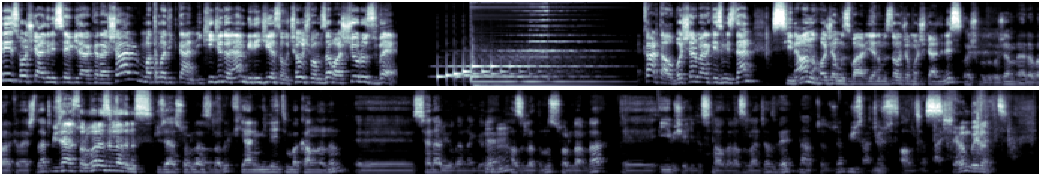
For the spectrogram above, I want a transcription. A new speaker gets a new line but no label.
geldiniz, hoş geldiniz sevgili arkadaşlar. Matematikten ikinci dönem birinci yazılı çalışmamıza başlıyoruz ve... Kartal Başarı Merkezimizden Sinan hocamız var yanımızda. Hocam hoş geldiniz.
Hoş bulduk hocam. Merhaba arkadaşlar.
Güzel sorular hazırladınız.
Güzel sorular hazırladık. Yani Milli Eğitim Bakanlığı'nın e, senaryolarına göre
Hı hı.
hazırladığımız sorularla e, iyi bir şekilde sınavlar hazırlanacağız ve ne yapacağız hocam?
100 alacağız.
100 alacağız.
Başlayalım buyurun.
